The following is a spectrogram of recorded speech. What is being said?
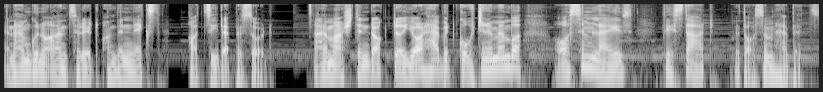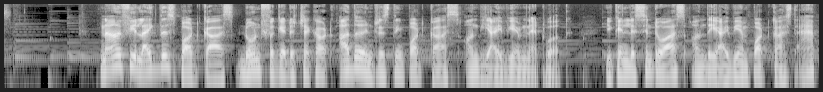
and I'm going to answer it on the next Hot Seat episode. I'm Ashdin Doctor, your habit coach, and remember, awesome lives, they start with awesome habits. Now, if you like this podcast, don't forget to check out other interesting podcasts on the IVM network. You can listen to us on the IVM Podcast app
